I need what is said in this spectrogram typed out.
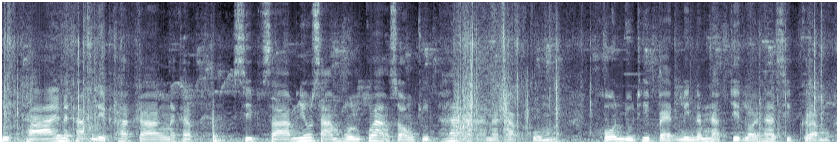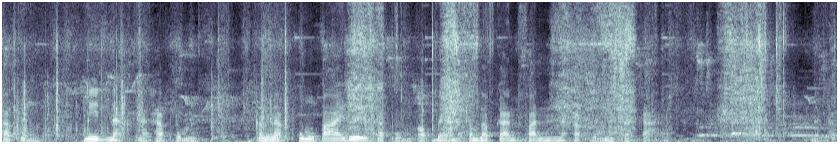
สุดท้ายนะครับเหล็บภาคกลางนะครับ 13 นิ้ว 3หุนกว้าง 2.5 นะครับผมโคนอยู่ที่ 8มิลน้ำหนัก 750 กรัมครับผมมีดหนักนะครับผมน้ำหนักพุ่งปลายด้วยครับผมออกแบบมาสำหรับการฟันนะครับผมมีดภากลางนะครับ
